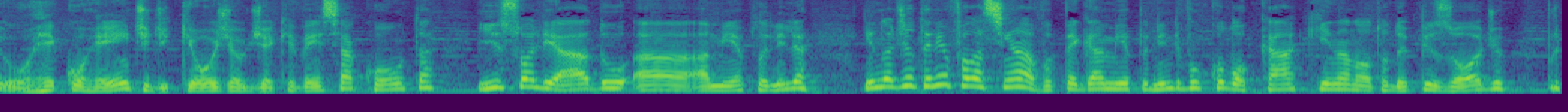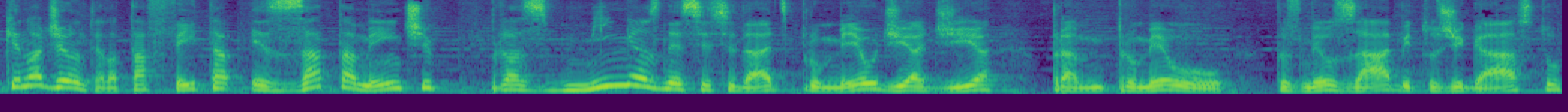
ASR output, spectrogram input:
o recorrente de que hoje é o dia que vence a conta, isso aliado à, à minha planilha. E não adianta nem eu falar assim, ah, vou pegar a minha planilha e vou colocar aqui na nota do episódio, porque não adianta, ela tá feita exatamente para as minhas necessidades, para o meu dia a dia, para o meu para os meus hábitos de gasto.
